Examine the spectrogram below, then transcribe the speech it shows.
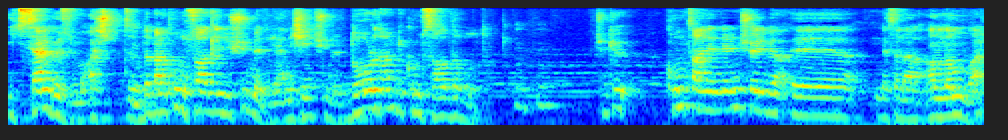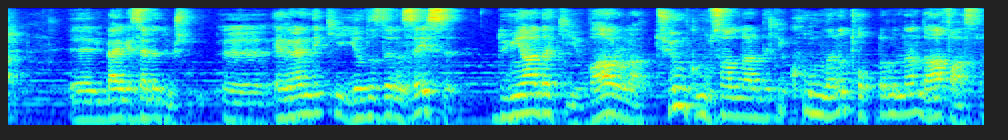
İçsel gözümü açtığımda ben kumsal diye düşünmedim. Yani şey düşünmedim. Doğrudan bir kumsalda buldum. Çünkü kum tanelerinin şöyle bir e, mesela anlamı var. E, bir belgeselde duymuştum. E, evrendeki yıldızların sayısı dünyadaki var olan tüm kumsallardaki kumların toplamından daha fazla.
